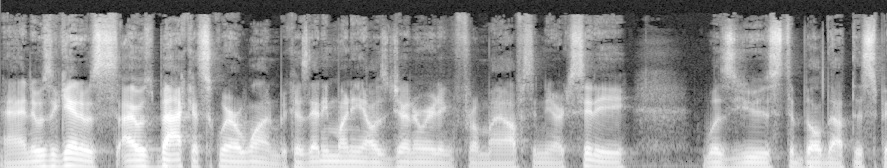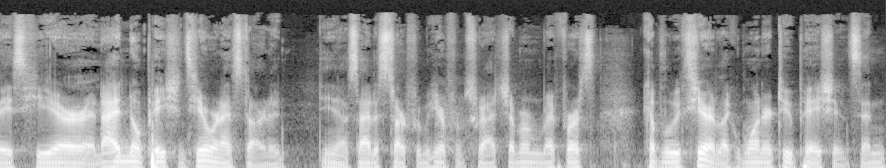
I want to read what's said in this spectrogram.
And it was again, it was I was back at square one because any money I was generating from my office in New York City was used to build out this space here, and I had no patients here when I started. You know, so I had to start from here from scratch. I remember my first couple of weeks here, like one or two patients, and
